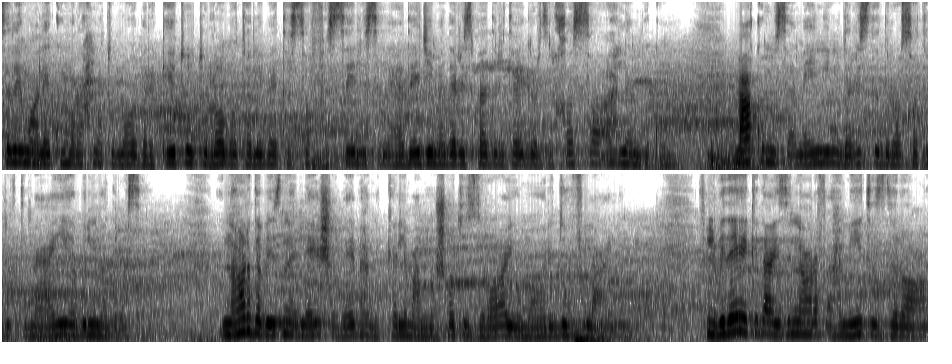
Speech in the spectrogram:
السلام عليكم ورحمة الله وبركاته طلاب وطالبات الصف الثالث الإعدادي مدارس بدر تايجرز الخاصة أهلا بكم. معكم مس أماني مدرسة الدراسات الاجتماعية بالمدرسة. النهاردة بإذن الله يا شباب هنتكلم عن النشاط الزراعي وموارده في العالم. في البداية كده عايزين نعرف أهمية الزراعة.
